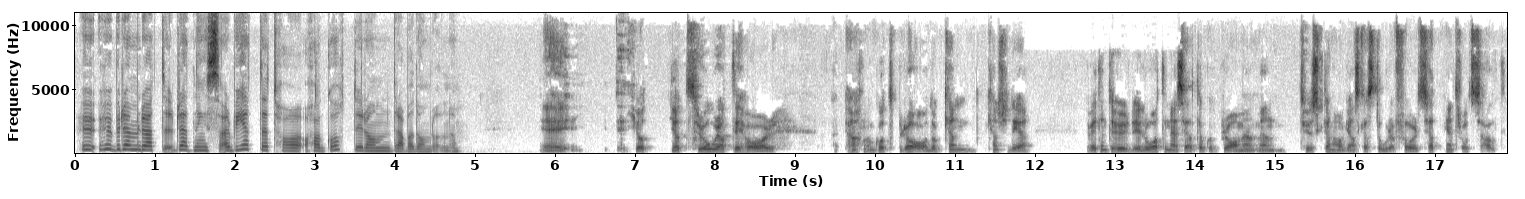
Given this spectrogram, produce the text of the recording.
Hur, hur, bedömer du att räddningsarbetet har, har gått i de drabbade områdena? Eh, jag, jag, tror att det har, har gått bra. Då kan kanske det jag vet inte hur det låter när jag säger att det har gått bra, men, men Tyskland har ganska stora förutsättningar trots allt.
